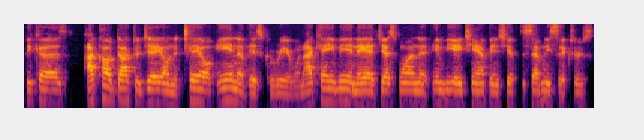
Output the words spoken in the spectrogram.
Because I caught Dr. J on the tail end of his career. When I came in, they had just won the NBA championship, the 76ers.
